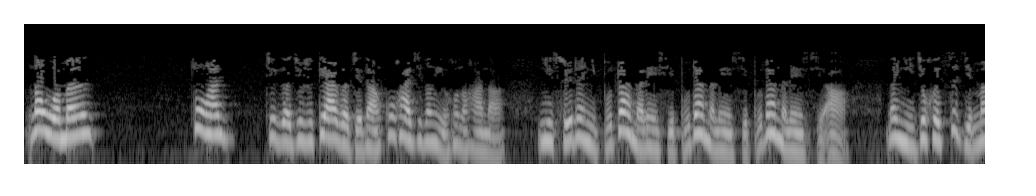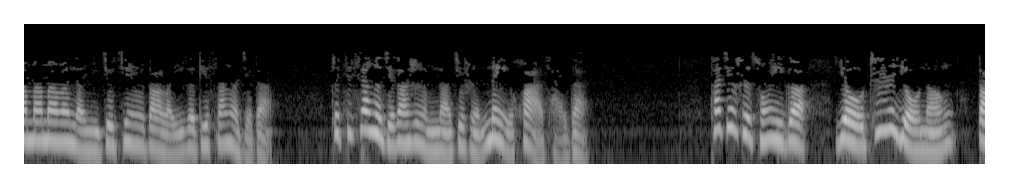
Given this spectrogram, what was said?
那我们做完这个就是第二个阶段固化技能以后的话呢，你随着你不断的练习、不断的练习、不断的练习啊，那你就会自己慢慢慢慢的，你就进入到了一个第三个阶段。这第三个阶段是什么呢？就是内化才干。它就是从一个有知有能到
